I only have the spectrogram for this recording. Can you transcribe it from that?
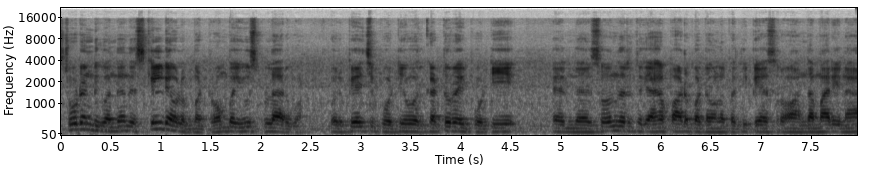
ஸ்டூடெண்ட்டுக்கு வந்து அந்த ஸ்கில் டெவலப்மெண்ட் ரொம்ப யூஸ்ஃபுல்லாக இருக்கும். ஒரு பேச்சு போட்டி ஒரு கட்டுரை போட்டி இந்த சுதந்திரத்துக்காக பாடுபட்டவங்களை பற்றி பேசுகிறோம் அந்த மாதிரினா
